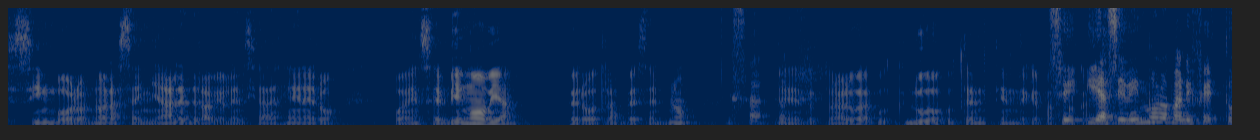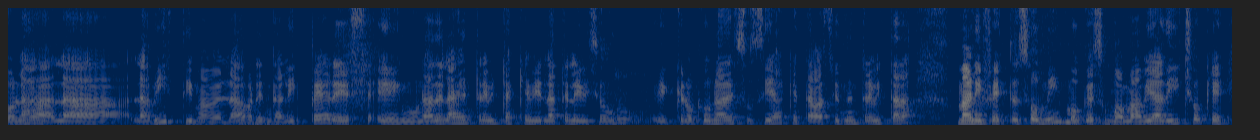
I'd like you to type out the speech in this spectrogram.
símbolos, ¿no? las señales de la violencia de género pueden ser bien obvias, pero otras veces no. Exacto. Eh, doctora Lugo, que usted entiende qué pasó. Sí, y así mismo lo manifestó la, la, la, víctima, ¿verdad? Brenda Liz Pérez, en una de las entrevistas que vi en la televisión, eh, creo que una de sus hijas que estaba siendo entrevistada, manifestó eso mismo, que su mamá había dicho que,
